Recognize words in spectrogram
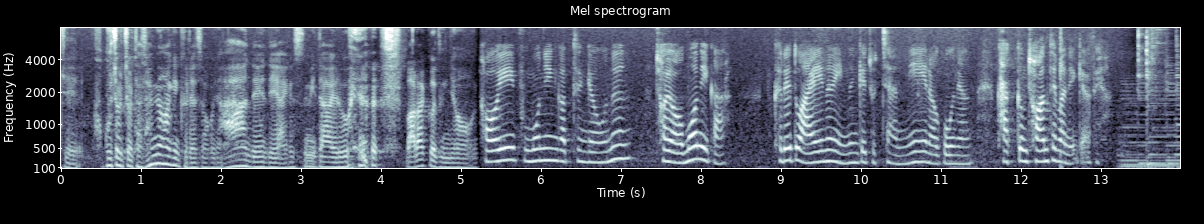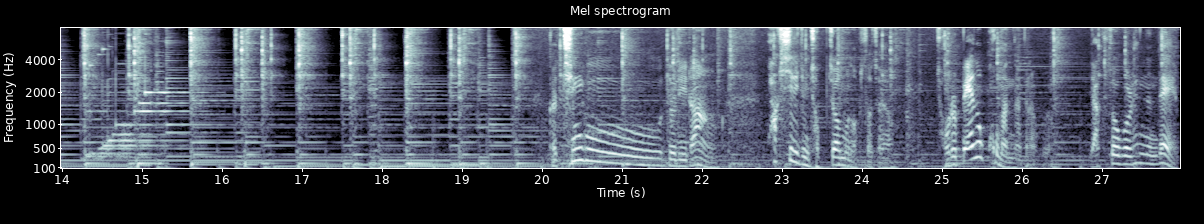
이제 구구절절 다 설명하긴 그래서 그냥 아 네 네 알겠습니다 이러고 그냥 말았거든요. 저희 부모님 같은 경우는 저희 어머니가 그래도 아이는 있는 게 좋지 않니? 라고 그냥 가끔 저한테만 얘기하세요. 그러니까 친구들이랑 확실히 좀 접점은 없어져요. 저를 빼놓고 만나더라고요. 약속을 했는데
